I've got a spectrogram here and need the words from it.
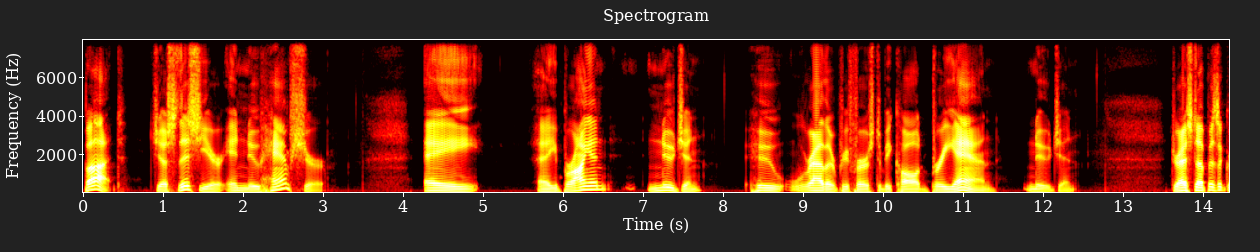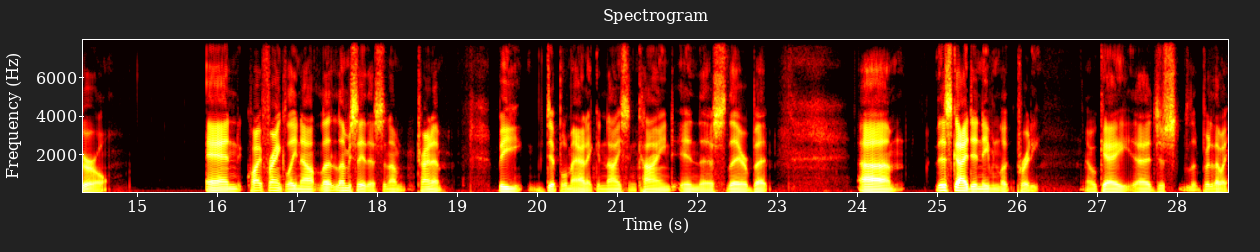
But just this year in New Hampshire, a, a Brian Nugent who rather prefers to be called Brianne Nugent, dressed up as a girl. And quite frankly, now let, let me say this, and I'm trying to be diplomatic and nice and kind in this there, but um, this guy didn't even look pretty. Okay, uh, just put it that way.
